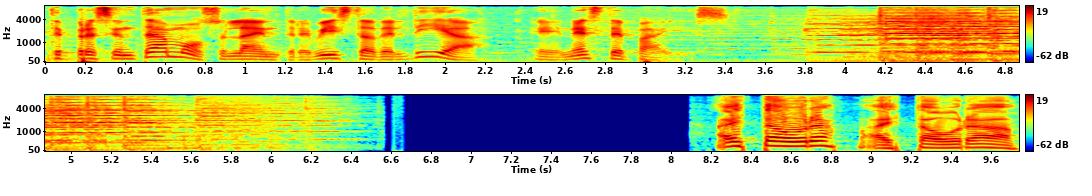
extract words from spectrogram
Te presentamos la entrevista del día en este país. A esta hora, a esta hora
